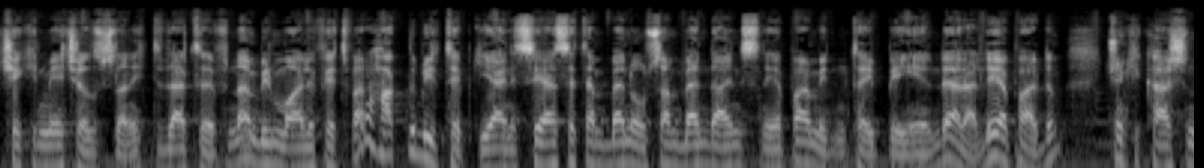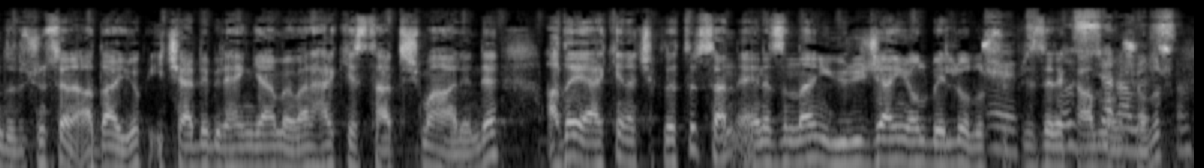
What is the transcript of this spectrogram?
çekilmeye çalışılan iktidar tarafından bir muhalefet var. Haklı bir tepki yani siyaseten ben olsam ben de aynısını yapar mıydım Tayyip Bey'in yerinde herhalde yapardım. Çünkü karşında düşünsene aday yok içeride bir hengame var herkes tartışma halinde. Aday erken açıklatırsan en azından yürüyeceğin yol belli olur. Evet, sürprizlere kalmamış alırsın. olur.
